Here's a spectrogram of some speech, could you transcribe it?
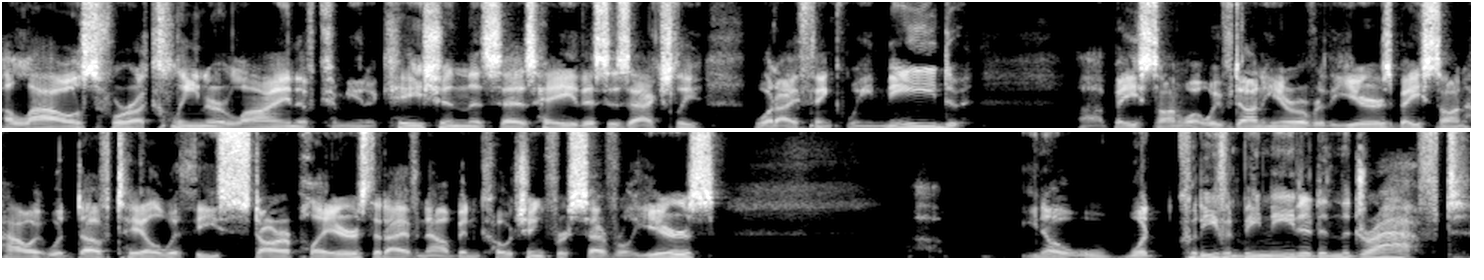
allows for a cleaner line of communication that says, hey, this is actually what I think we need. Uh, based on what we've done here over the years, based on how it would dovetail with these star players that I've now been coaching for several years. Uh, you know, what could even be needed in the draft?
